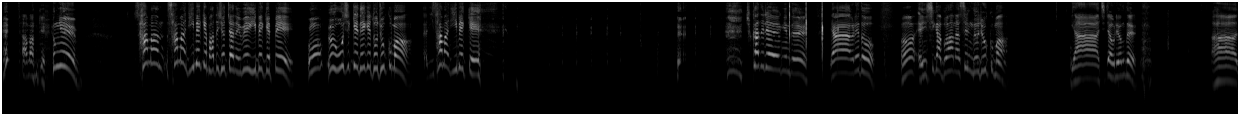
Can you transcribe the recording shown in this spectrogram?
4만 개. 형님 4만 4만 200개 받으셨잖아요. 왜 200개 빼? 어? 여기 50개 4개 더 줬구만. 4만 200개. 축하드려요 형님들. 야 그래도 어 NC가 뭐 하나 쓱 넣어줬구만. 야 진짜 우리 형들 아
